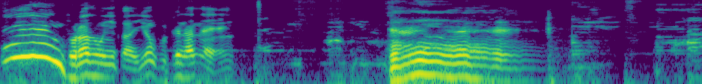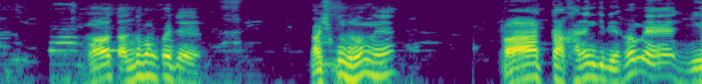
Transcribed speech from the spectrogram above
뺑 돌아서 오니까 이건 불편하네 자, 아, 안도방까지 낚시꾼들 없네. 왔다, 가는 길이 험해. 이-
